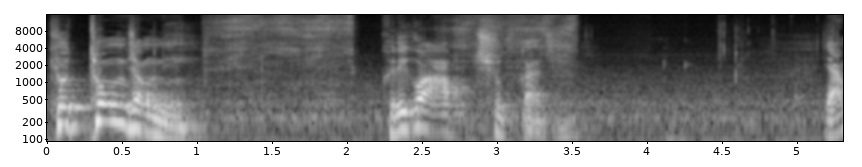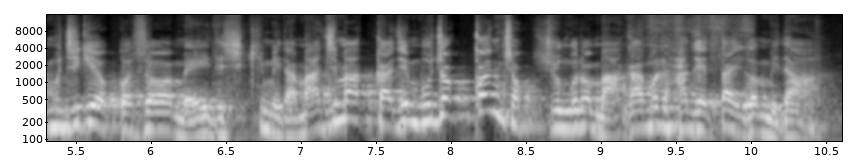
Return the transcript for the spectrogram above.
교통 정리 그리고 압축까지 야무지게 엮어서 메이드 시킵니다. 마지막까지 무조건 적중으로 마감을 하겠다 이겁니다.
